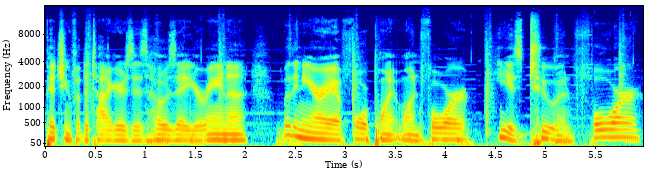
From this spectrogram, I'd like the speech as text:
Pitching for the Tigers is Jose Urena with an ERA of 4.14. He is 2 and 4.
